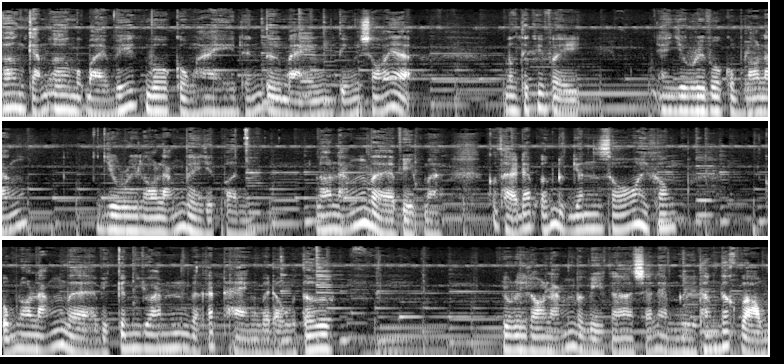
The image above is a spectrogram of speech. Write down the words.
Vâng, cảm ơn một bài viết vô cùng hay đến từ bạn Tiểu Sói ạ. À. Vâng thưa quý vị, Yuri vô cùng lo lắng. Yuri lo lắng về dịch bệnh, lo lắng về việc mà có thể đáp ứng được doanh số hay không. Cũng lo lắng về việc kinh doanh, về khách hàng, về đầu tư. Yuri lo lắng về việc à, sẽ làm người thân thất vọng,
